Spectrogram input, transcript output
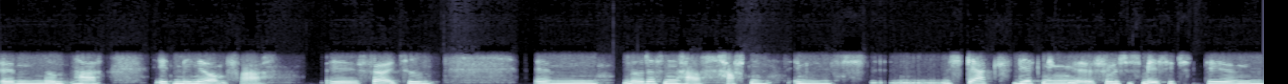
øh, noget man har et minde om fra øh, før i tiden. Øh, noget, der sådan har haft en, en, en stærk virkning øh, følelsesmæssigt. Det, øh,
